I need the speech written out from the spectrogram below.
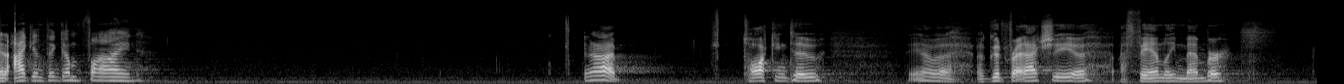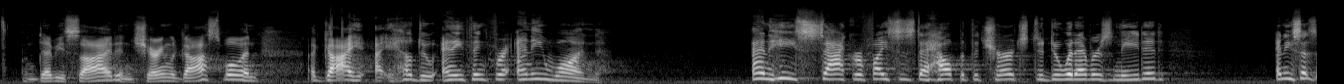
and I can think I'm fine. You know, I'm talking to, you know, a, a good friend, actually a, a family member on Debbie's side, and sharing the gospel, and a guy, he'll do anything for anyone. And he sacrifices to help at the church to do whatever's needed. And he says,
